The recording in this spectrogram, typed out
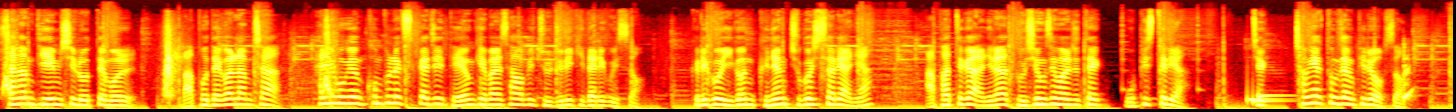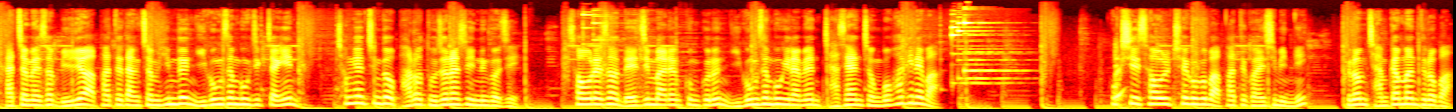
상암 DMC 롯데몰, 마포 대관람차, 한류공연 콤플렉스까지 대형 개발 사업이 줄줄이 기다리고 있어. 그리고 이건 그냥 주거시설이 아니야? 아파트가 아니라 도시형 생활주택, 오피스텔이야. 즉 청약 통장 필요 없어. 가점에서 밀려 아파트 당첨 힘든 2030 직장인 청년층도 바로 도전할 수 있는 거지. 서울에서 내 집 마련 꿈꾸는 2030이라면 자세한 정보 확인해봐. 혹시 서울 최고급 아파트 관심 있니? 그럼 잠깐만 들어봐.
